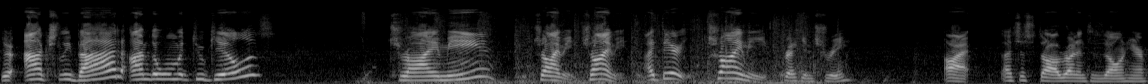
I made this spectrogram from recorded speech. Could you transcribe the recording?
You're actually bad. I'm the one with two kills. Try me. Try me. Try me. I dare you. Try me, freaking tree. Alright. Let's just uh, run into zone here.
